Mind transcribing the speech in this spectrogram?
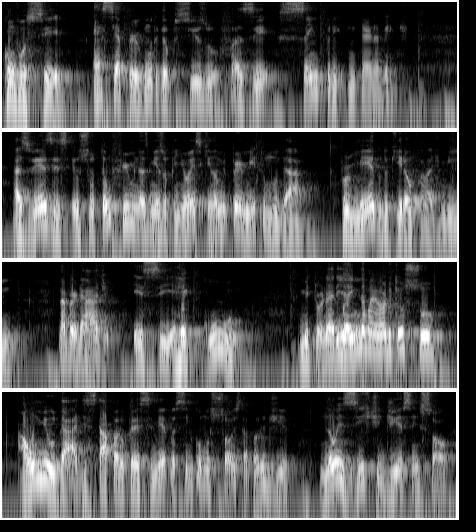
com você? Essa é a pergunta que eu preciso fazer sempre internamente. Às vezes eu sou tão firme nas minhas opiniões que não me permito mudar, por medo do que irão falar de mim. Na verdade, esse recuo me tornaria ainda maior do que eu sou. A humildade está para o crescimento, assim como o sol está para o dia. Não existe dia sem sol,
